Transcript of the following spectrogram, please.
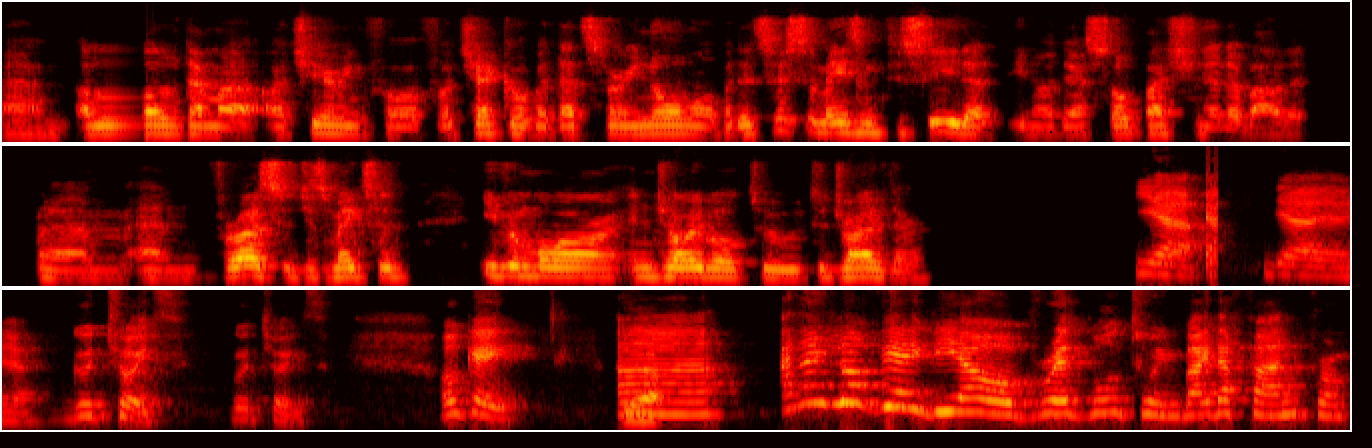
um, a lot of them are, are cheering for for Checo, but that's very normal. But it's just amazing to see that you know they're so passionate about it, um, and for us, it just makes it even more enjoyable to to drive there. Yeah, yeah, yeah, yeah. Good choice. Good choice. Okay. Uh, Yeah. and I love the idea of Red Bull to invite a fan from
